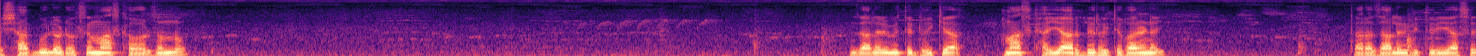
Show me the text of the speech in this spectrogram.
এই সাপগুলো ঢুকছে মাছ খাওয়ার জন্য। জালের ভিতরে ঢুইকা মাছ খাইয়া আর বের হইতে পারে নাই। তারা জালের ভিতরেই আছে।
